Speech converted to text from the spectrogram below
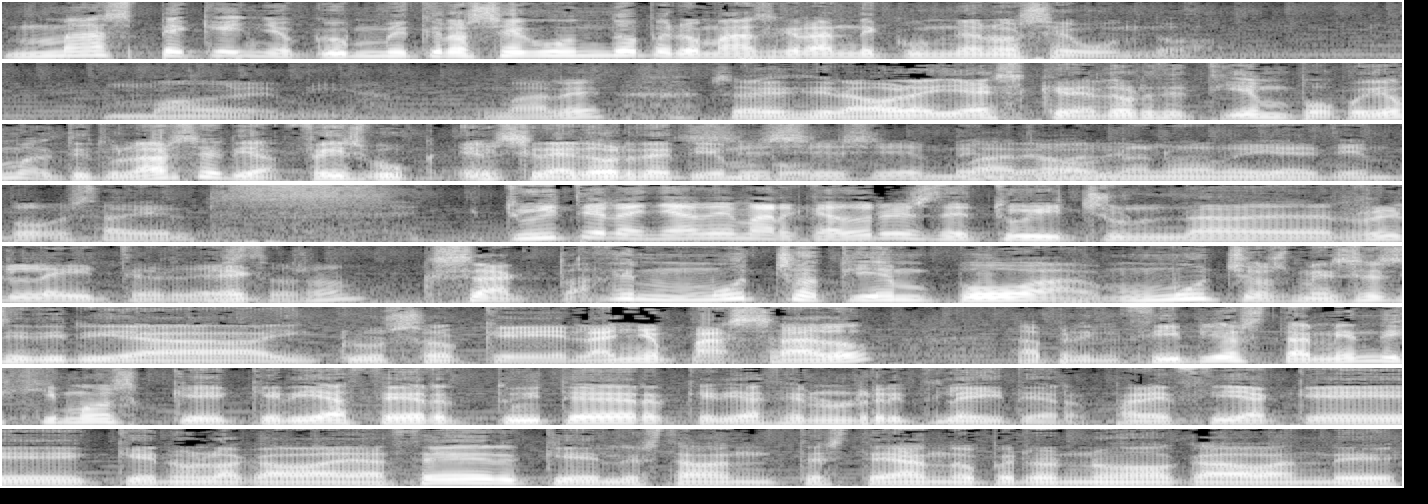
más pequeño que un microsegundo pero más grande que un nanosegundo Madre mía. ¿Vale? O sea, es decir, ahora ya es creador de tiempo. El titular sería Facebook, el Es creador que- de tiempo. Sí, sí, sí, inventa Vale, vale. una nueva medida de tiempo. Está bien. Twitter añade marcadores de Twitch, un uh, relater de estos, ¿no? Exacto. Hace mucho tiempo, muchos meses, y diría incluso que el año pasado, a principios, también dijimos que quería hacer Twitter, quería hacer un retlater. Parecía que, que no lo acababa de hacer, que lo estaban testeando, pero no acababan de,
